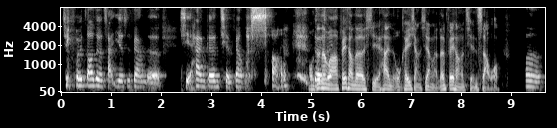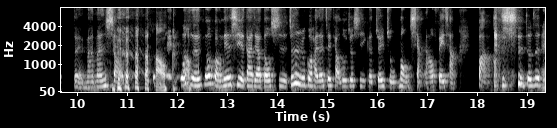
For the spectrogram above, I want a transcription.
其实会知道这个产业是非常的血汗跟钱非常的少。哦，真的吗？非常的血汗，我可以想象了，但非常的钱少哦。嗯。对，蛮蛮少的。好，我只能说广电系的大家都是，就是如果还在这条路，就是一个追逐梦想，然后非常棒，但是就是很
